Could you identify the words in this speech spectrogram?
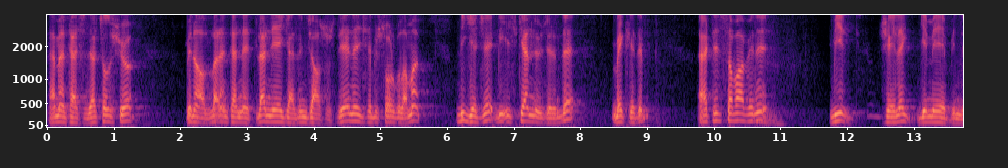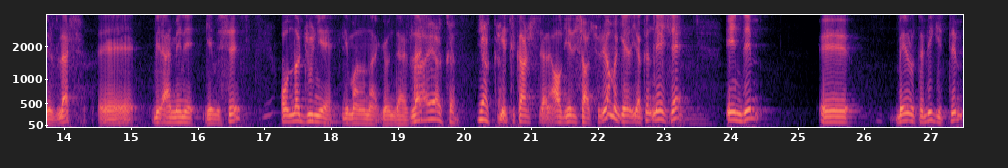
Hemen telsizler çalışıyor. Beni aldılar, enterne ettiler. Niye geldin casus diye. Neyse bir sorgulama. Bir gece bir iskemle üzerinde bekledim. Ertesi sabah beni bir şeyle gemiye bindirdiler. Ee, bir Ermeni gemisi. Onunla Cunye limanına gönderdiler. Daha yakın. Yakın. Gitti karşı yani al 7 saat sürüyor ama yakın. Neyse indim. Ee, Beyrut'a bir gittim.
